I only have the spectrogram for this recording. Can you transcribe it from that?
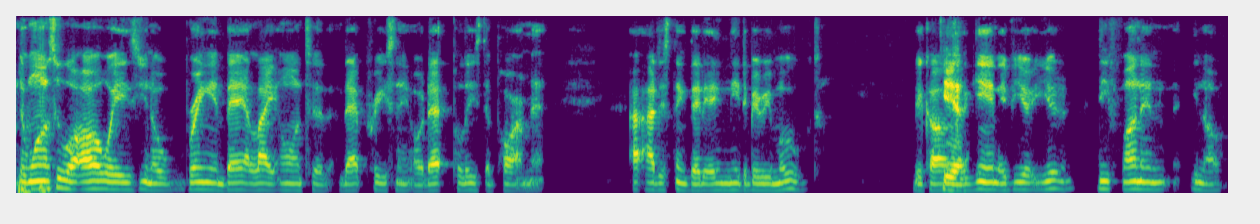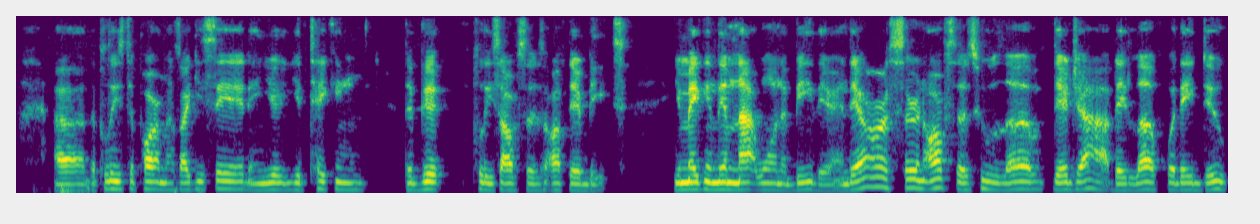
the ones who are always, you know, bringing bad light onto that precinct or that police department, I, I just think that they need to be removed. Because yeah. again, if you're you're defunding, you know, uh, the police departments, like you said, and you're you're taking the good police officers off their beats. You're making them not want to be there. And there are certain officers who love their job. They love what they do.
